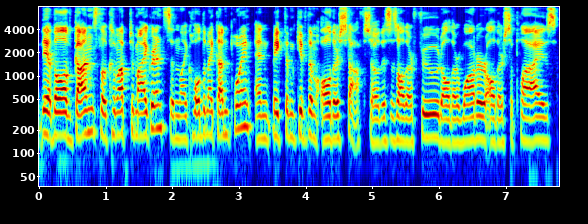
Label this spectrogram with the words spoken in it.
they, they'll have guns, they'll come up to migrants and like hold them at gunpoint and make them give them all their stuff. So this is all their food, all their water, all their supplies,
